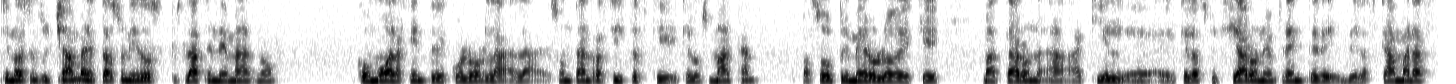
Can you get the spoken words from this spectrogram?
que no hacen su chamba, en Estados Unidos pues la hacen de más, ¿no? Cómo a la gente de color la, son tan racistas que, los matan. Pasó primero lo de que mataron a, aquí eh, el, que lo asfixiaron enfrente de, de las cámaras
